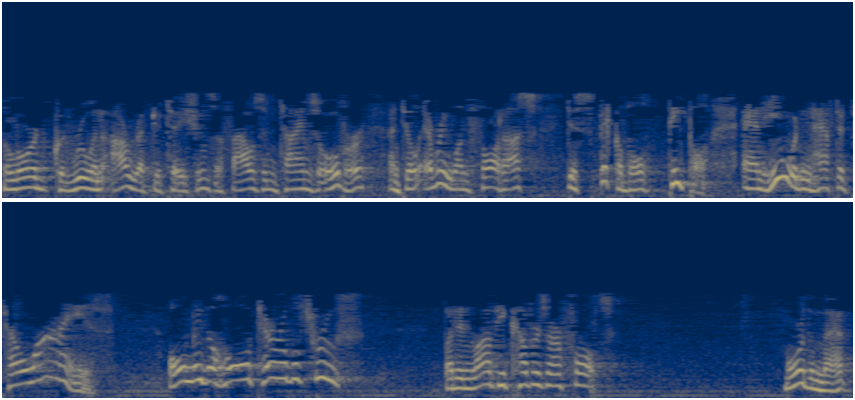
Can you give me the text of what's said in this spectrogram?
The Lord could ruin our reputations a thousand times over until everyone thought us despicable people. And He wouldn't have to tell lies, only the whole terrible truth. But in love, He covers our faults. More than that,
